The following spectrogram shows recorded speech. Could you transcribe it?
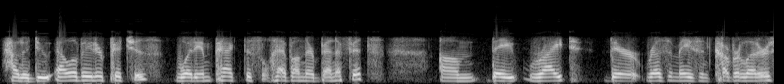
how to do elevator pitches, what impact this will have on their benefits. Um, they write their resumes and cover letters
